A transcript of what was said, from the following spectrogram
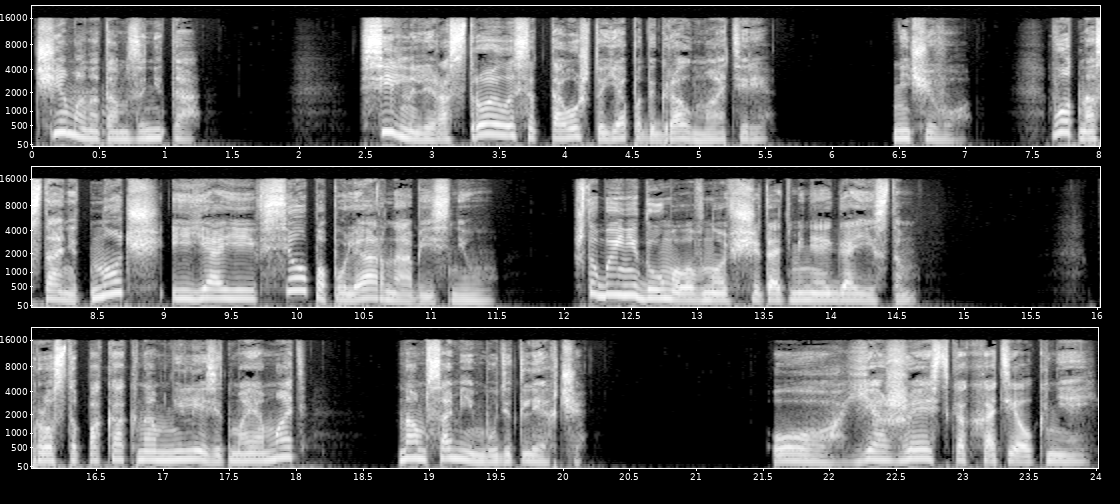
Чем она там занята? Сильно ли расстроилась от того, что я подыграл матери? Ничего. Вот настанет ночь, и я ей все популярно объясню, чтобы и не думала вновь считать меня эгоистом. Просто пока к нам не лезет моя мать, нам самим будет легче. О, я жесть как хотел к ней.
